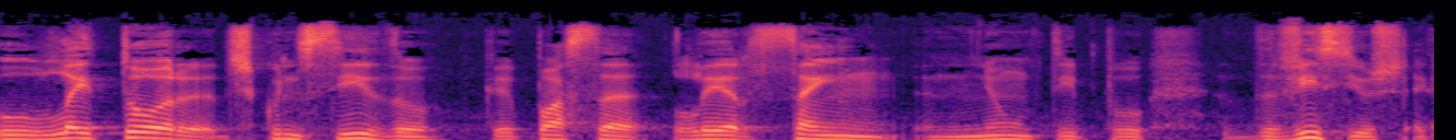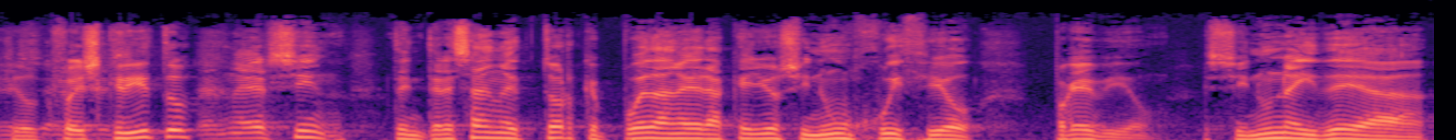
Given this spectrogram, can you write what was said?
o leitor desconhecido que possa ler sem nenhum tipo de vícios aquilo que foi escrito. Es sin- te interesa el lector que pueda leer aquello sin un juicio previo, sin una idea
